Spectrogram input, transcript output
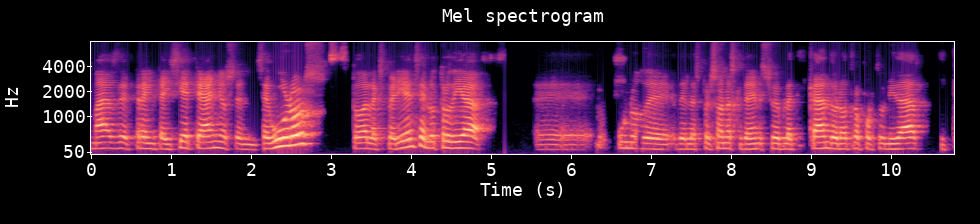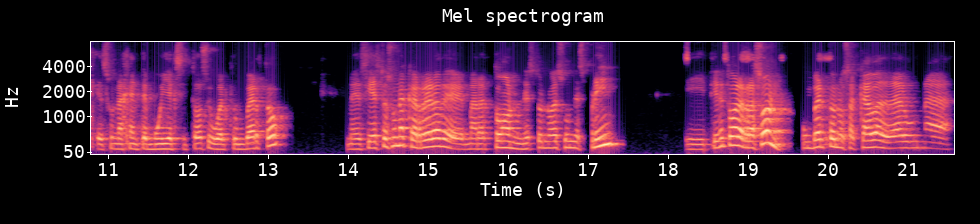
más de 37 años en seguros, toda la experiencia. El otro día eh, uno de, de, las personas que también estuve platicando en otra oportunidad y que es un agente muy exitoso, igual que Humberto, me decía, esto es una carrera de maratón, esto no es un sprint. Y tiene toda la razón. Humberto nos acaba de dar una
